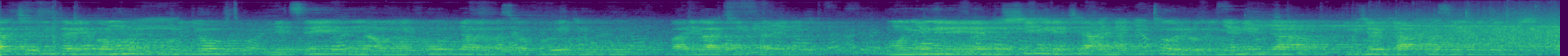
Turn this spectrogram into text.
ah, kiga- kikitabirwa muri ubu buryo ndetse mwabonye ko n'abayobozi bakuru b'igihugu bari bacyitabiriye munyemerere dushimire cyane itorero inyamibwa ibyo ryakoze n'ibyo dushimira.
